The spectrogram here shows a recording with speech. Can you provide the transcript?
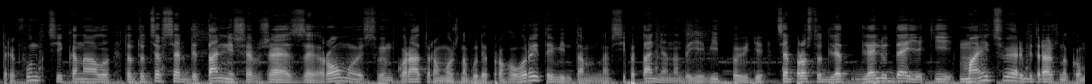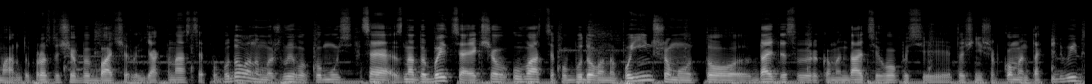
три функції каналу. Тобто, це все детальніше вже з Ромою, своїм куратором можна буде проговорити. Він там на всі питання надає відповіді. Це просто для, для людей, які мають свою арбітражну команду, просто щоб ви бачили, як в нас це побудовано. Можливо, комусь це знадобиться. Якщо у вас це побудовано по-іншому, то дайте свою рекомендацію в описі, точніше в коментах під, від-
